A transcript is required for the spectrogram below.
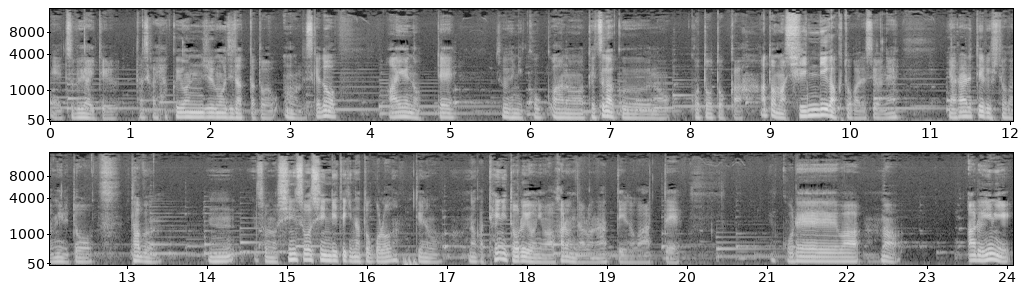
えー、つぶやいてる。確か140文字だったと思うんですけどああいうのってそういうふうにこあの哲学のこととかあとはまあ心理学とかですよね。やられてる人が見ると多分んその深層心理的なところっていうのもなんか手に取るように分かるんだろうなっていうのがあってこれはまあある意味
